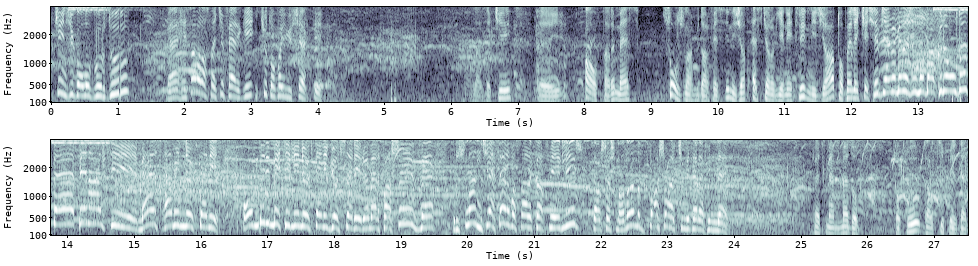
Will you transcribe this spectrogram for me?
ikinci qolu vurdu və hesab arasındakı fərqi iki topa yüksəltdi. Onlardakı e, outları məhz sol cinah müdafiəçisi Nicat Əskərov yerinə yetirir. Nicat topu ələ keçirib cərimə meydançasına daxil oldu və penalti. Məhz həmin nöqtəni 11 metrli nöqtəni göstərir Ömər Paşayev və Ruslan Cəfərova sarı kart verilir qarşılaşmanın baş hakimi tərəfindən. Fət Məmmədov topu qalkiperdən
